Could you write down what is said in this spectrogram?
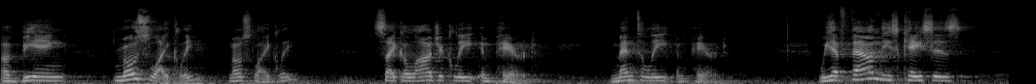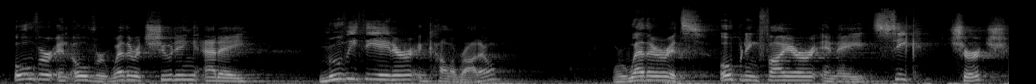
of being most likely, most likely, psychologically impaired, mentally impaired. We have found these cases over and over, whether it's shooting at a movie theater in Colorado, or whether it's opening fire in a Sikh church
